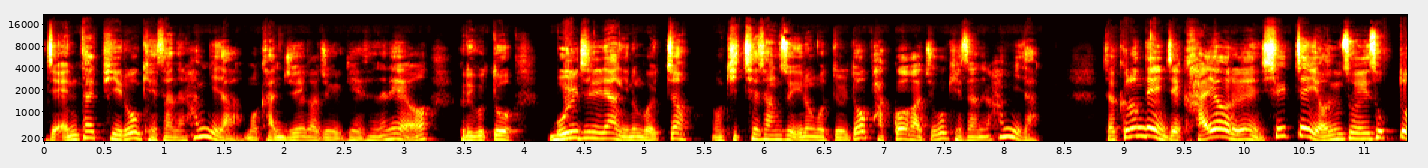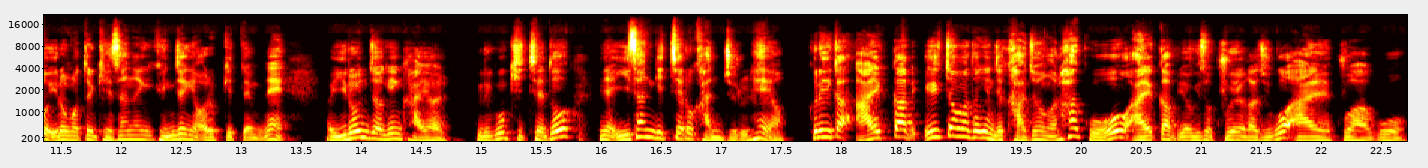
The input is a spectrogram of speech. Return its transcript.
이제 엔탈피로 계산을 합니다. 뭐 간주해가지고 계산을 해요. 그리고 또 몰 질량 이런 거 있죠? 어, 기체 상수 이런 것들도 바꿔가지고 계산을 합니다. 자, 그런데 이제 가열은 실제 연소의 속도 이런 것들을 계산하기 굉장히 어렵기 때문에 이론적인 가열, 그리고 기체도 그냥 이상기체로 간주를 해요. 그러니까 R값 일정하다고 이제 가정을 하고, R값 여기서 구해가지고 R 구하고,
